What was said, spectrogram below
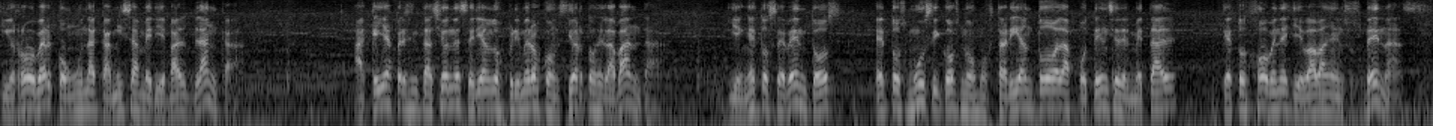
y Robert con una camisa medieval blanca. Aquellas presentaciones serían los primeros conciertos de la banda, y en estos eventos, estos músicos nos mostrarían toda la potencia del metal que estos jóvenes llevaban en sus venas.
